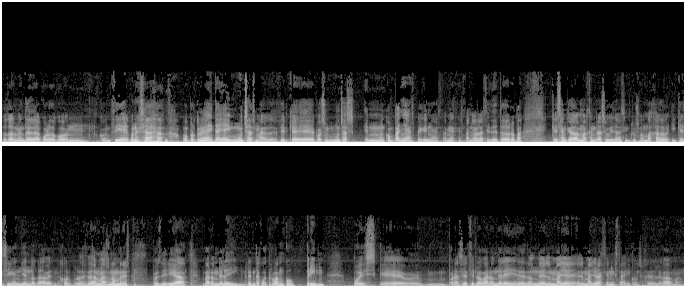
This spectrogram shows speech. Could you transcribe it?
Totalmente de acuerdo con, con CIE, con esa oportunidad y hay muchas más. Es decir, que pues muchas em, compañías pequeñas, también españolas y de toda Europa, que se han quedado al margen de las subidas, incluso han bajado y que siguen yendo cada vez mejor. Por dar más nombres, pues diría Barón de Ley, Renta 4 Banco, Prim, pues que, em, por así decirlo, Barón de Ley, de donde el, el mayor accionista y consejero delegado bueno,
